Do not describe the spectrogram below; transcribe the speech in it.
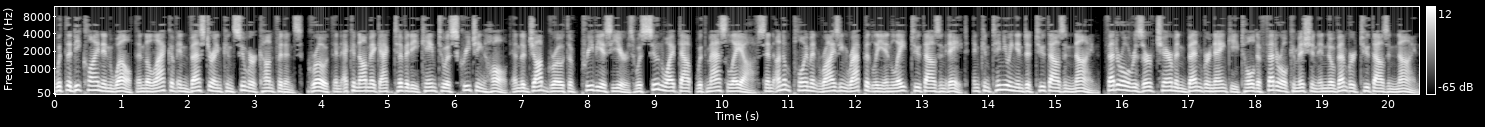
With the decline in wealth and the lack of investor and consumer confidence, growth and economic activity came to a screeching halt and the job growth of previous years was soon wiped out, with mass layoffs and unemployment rising rapidly in late 2008, and continuing into 2009. Federal Reserve Chairman Ben Bernanke told a federal commission in November 2009.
